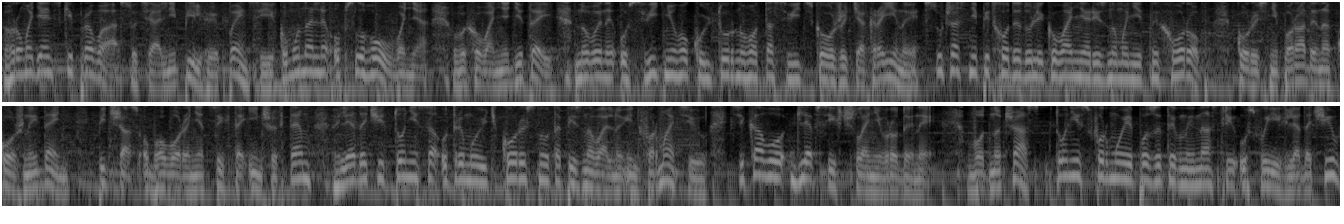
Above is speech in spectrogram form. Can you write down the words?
громадянські права, соціальні пільги, пенсії, комунальне обслуговування, виховання дітей, новини освітнього, культурного та світського життя країни, сучасні підходи до лікування різноманітних хвороб, корисні поради на кожний день. Під час обговорення цих та інших тем глядачі Тоніса отримують корисну та пізнавальну інформацію, цікаву для всіх членів родини. Водночас Тоніс формує позитивний настрій у своїх глядачів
